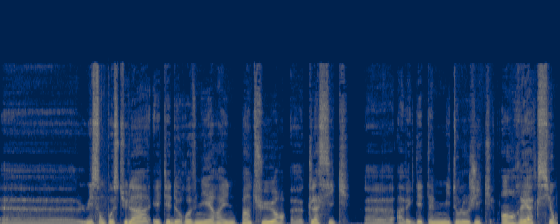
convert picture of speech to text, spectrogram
lui, son postulat était de revenir à une peinture classique avec des thèmes mythologiques en réaction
